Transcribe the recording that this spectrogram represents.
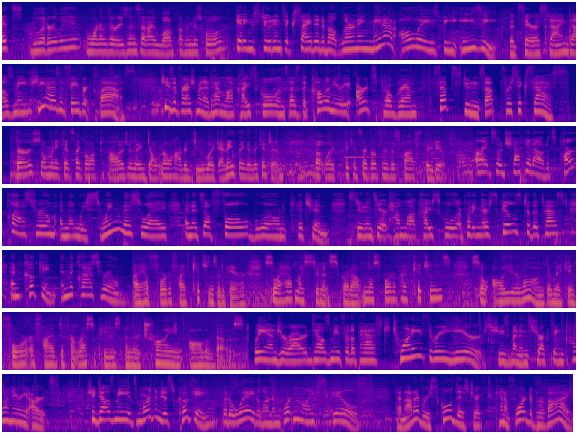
It's literally one of the reasons that I love coming to school. Getting students excited about learning may not always be easy, but Sarah Stein tells me she has a favorite class. She's a freshman at Hemlock High School and says the culinary arts program sets students up for success. There are so many kids that go off to college and they don't know how to do like anything in the kitchen. But like the kids that go through this class, they do. All right, so check it out. It's part classroom and then we swing this way and it's a full-blown kitchen. Students here at Hemlock High School are putting their skills to the test and cooking in the classroom. I have four to five kitchens in here, so I have my students spread out in those four to five kitchens. So all year long, they're making four or five different recipes and they're trying all of those. Leanne Gerard tells me for the past 23 years she's been instructing culinary arts. She tells me it's more than just cooking, but a way to learn important life skills that not every school district can afford to provide.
